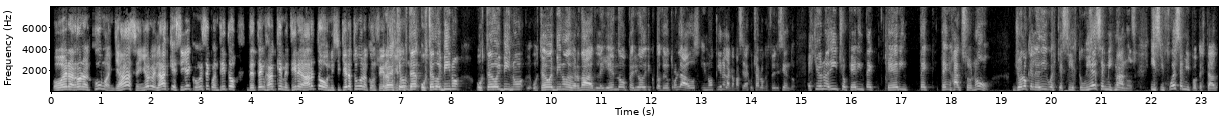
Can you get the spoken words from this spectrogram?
o era Ronald Koeman? Ya, señor Velázquez, sigue con ese cuentito de Ten Hag que me tiene harto, ni siquiera estuvo en la consideración. Pero es que usted, usted hoy vino usted hoy vino, usted hoy vino de verdad leyendo periódicos de otros lados y no tiene la capacidad de escuchar lo que estoy diciendo. Es que yo no he dicho que Erin, que Ten Hag sonó. Yo lo que le digo es que si estuviese en mis manos y si fuese mi potestad,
